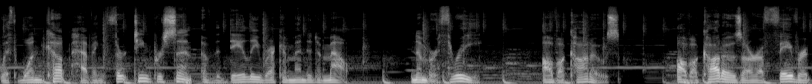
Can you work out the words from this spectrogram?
with one cup having 13% of the daily recommended amount. Number 3. Avocados. Avocados are a favorite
